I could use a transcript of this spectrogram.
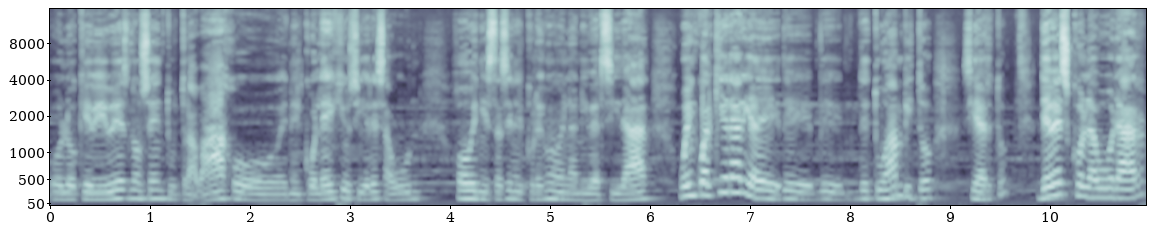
o lo que vives, no sé, en tu trabajo o en el colegio, si eres aún joven y estás en el colegio o en la universidad o en cualquier área de, tu ámbito, ¿cierto? Debes colaborar,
